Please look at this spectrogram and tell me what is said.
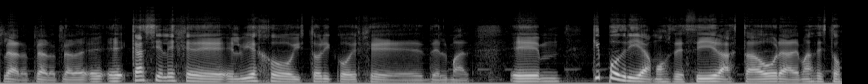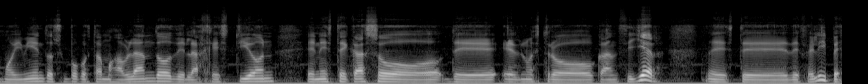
Claro, claro, claro. Eh, eh, casi el eje, el viejo histórico eje del mal. Em, ¿Qué podríamos decir hasta ahora, además de estos movimientos, un poco estamos hablando de la gestión, en este caso, de nuestro canciller, este, de Felipe?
